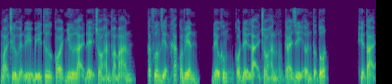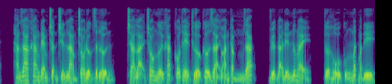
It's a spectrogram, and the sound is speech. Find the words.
ngoại trừ huyện ủy bí thư coi như lại để cho hắn thỏa mãn, các phương diện khác quan viên đều không có để lại cho hắn cái gì ấn tượng tốt. Hiện tại, hàn gia khang đem trận chiến làm cho được rất lớn, trả lại cho người khác có thể thừa cơ giải hoàn cảm giác, việc đã đến nước này, tựa hồ cũng mất mặt đi.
